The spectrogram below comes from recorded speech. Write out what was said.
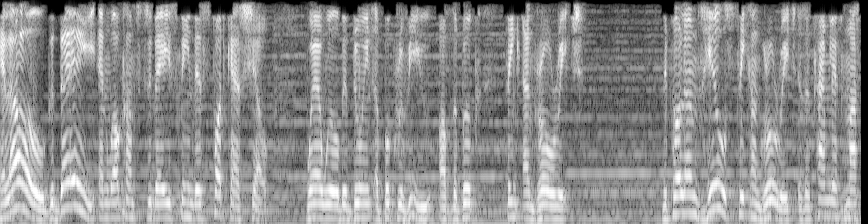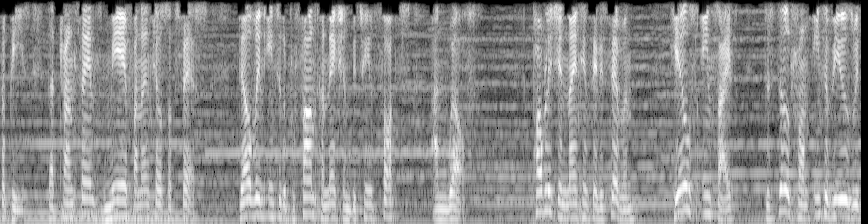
Hello, good day, and welcome to today's This podcast show, where we'll be doing a book review of the book Think and Grow Rich. Napoleon Hill's Think and Grow Rich is a timeless masterpiece that transcends mere financial success, delving into the profound connection between thoughts and wealth. Published in 1937, Hill's insights, distilled from interviews with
